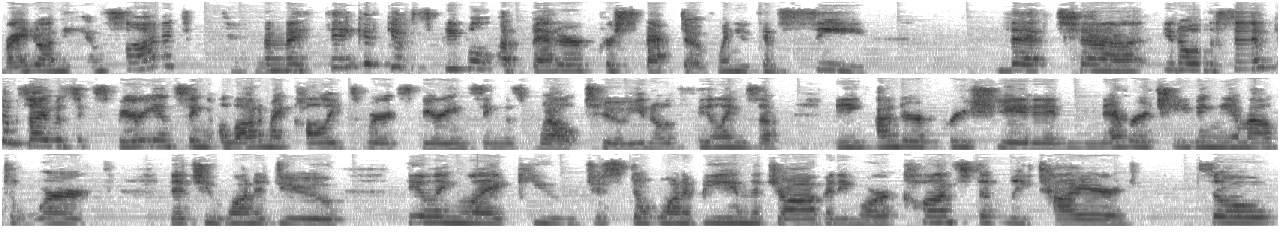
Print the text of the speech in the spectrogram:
right on the inside. And I think it gives people a better perspective when you can see that, uh, you know, the symptoms I was experiencing, a lot of my colleagues were experiencing as well, too. You know, the feelings of being underappreciated, never achieving the amount of work that you want to do, feeling like you just don't want to be in the job anymore, constantly tired. So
